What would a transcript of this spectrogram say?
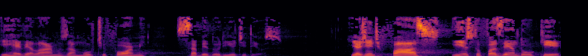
e revelarmos a multiforme sabedoria de Deus. E a gente faz isto fazendo o quê?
